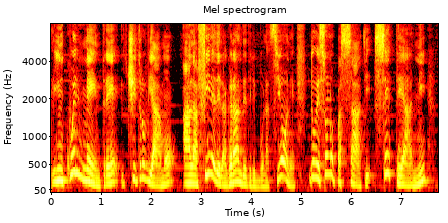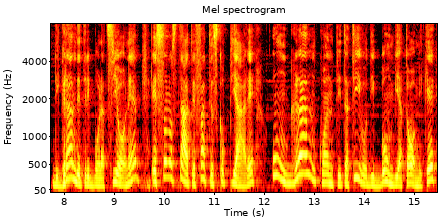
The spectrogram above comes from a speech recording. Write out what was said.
in quel mentre ci troviamo alla fine della grande tribolazione, dove sono passati sette anni di grande tribolazione e sono state fatte scoppiare un gran quantitativo di bombe atomiche,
